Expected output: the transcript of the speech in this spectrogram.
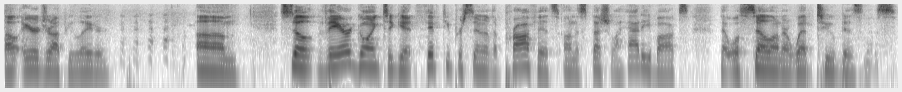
I'll airdrop you later. Um, so they're going to get 50% of the profits on a special Haddie box that we'll sell on our Web2 business.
